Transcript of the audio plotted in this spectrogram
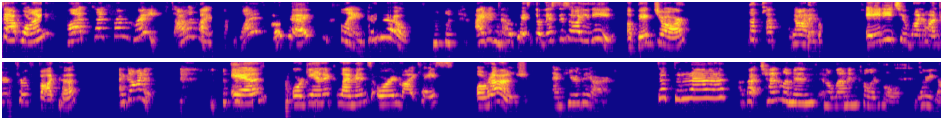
that wine? Vodka from grapes. I was like, what? Okay. Explain. Who knew? I didn't know. Okay, so this is all you need. A big jar. got it. 80 to 100 proof vodka. I got it. and organic lemons, or in my case, orange. And here they are. Da, da, da, I've got 10 lemons in a lemon colored bowl. There you go.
